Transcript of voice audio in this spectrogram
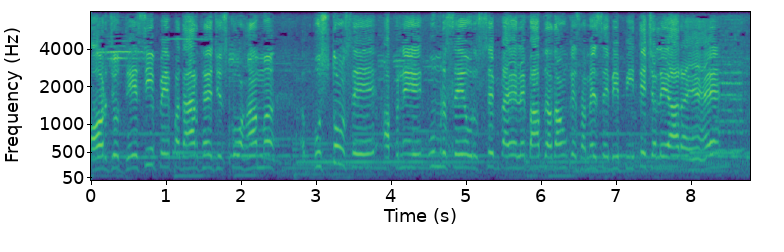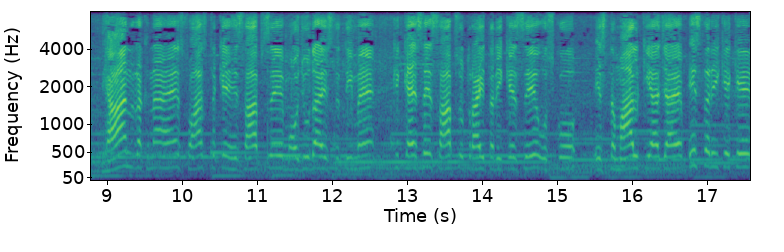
और जो देसी पेय पदार्थ है जिसको हम पुस्तों से, अपने उम्र से और उससे पहले बाप दादाओं के समय से भी पीते चले आ रहे हैं। ध्यान रखना है स्वास्थ्य के हिसाब से मौजूदा स्थिति में कि कैसे साफ़ सुथराई तरीके से उसको इस्तेमाल किया जाए। इस तरीके के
